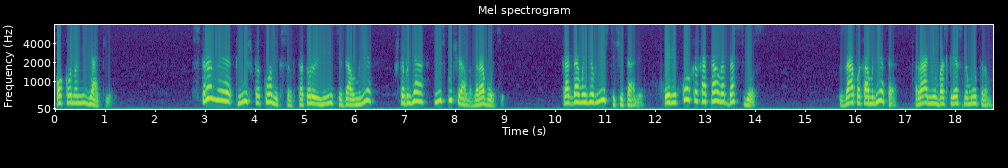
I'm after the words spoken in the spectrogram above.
окономияки. Странная книжка комиксов, которую Виити дал мне, чтобы я не скучала на работе. Когда мы ее вместе читали, Эрико хохотала до слез. Запах омлета ранним воскресным утром,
